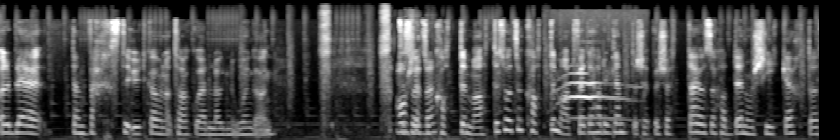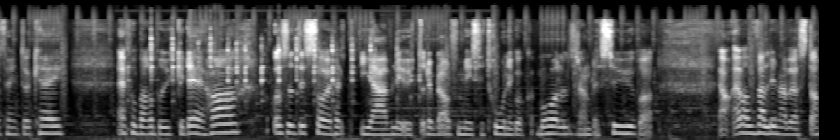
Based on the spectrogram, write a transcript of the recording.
og det ble den verste utgaven av taco jeg hadde lagd noen gang. Hva det så ut som kattemat. Det så ut som kattemat, for jeg hadde glemt å kjøpe kjøttdeig, og så hadde jeg noen kikerter og tenkte ok, jeg får bare bruke det jeg har. Og så Det så jo helt jævlig ut, og det ble altfor mye sitron i guacamolen, så den ble sur. og ja, Jeg var veldig nervøs da.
